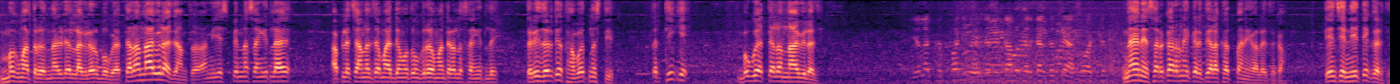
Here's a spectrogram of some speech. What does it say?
मग मात्र नारड्याला लागल्यावर बघूया त्याला नाविलाज आहे आमचं. आम्ही एस पींना सांगितलं आहे. आपल्या चॅनलच्या माध्यमातून गृहमंत्र्याला सांगितलं आहे तरी जर ते थांबत नसतील तर ठीक आहे. बघूयात त्याला नाविलाज आहे. याला खतपाणी घालण्याचं काम सरकार करते असं वाटतं नाही नाही सरकार नाही करते. त्याला खतपाणी घालायचं काम. त्यांचे नेते करते.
